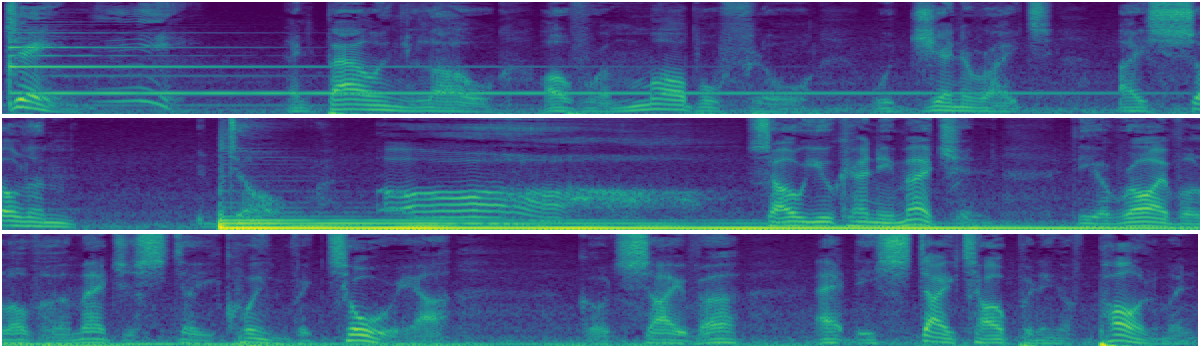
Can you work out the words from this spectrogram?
ding, and bowing low over a marble floor would generate a solemn dong. Oh. So you can imagine the arrival of Her Majesty Queen Victoria, God save her, at the state opening of Parliament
